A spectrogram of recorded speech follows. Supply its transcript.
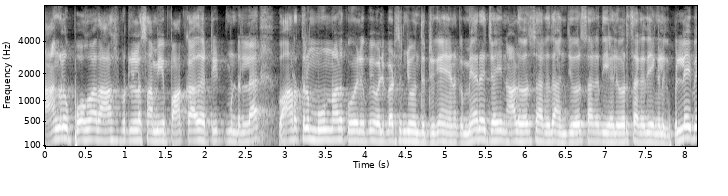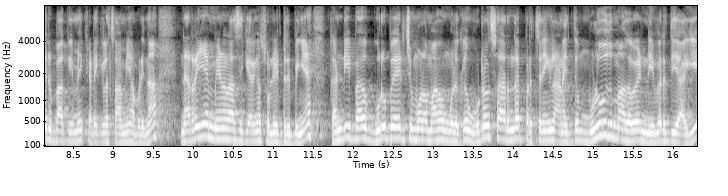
நாங்களும் போகாத ஹாஸ்பிட்டலில் சாமியை பார்க்காத ட்ரீட்மெண்ட் இல்லை வாரத்தில் மூணு நாள் கோயிலுக்கு போய் வழிபாடு செஞ்சு வந்துட்டு இருக்கேன். எனக்கு மேரேஜ் ஆகி நாலு வருஷம் ஆகுது அஞ்சு வருஷம் ஆகுது ஏழு வருஷம் ஆகுது எங்களுக்கு பிள்ளை பேர் பாக்கியமே கிடைக்கல சாமி அப்படின்னா நிறைய மீனராசிக்காரங்க சொல்லிட்டு இருப்பீங்க. கண்டிப்பாக குரு பயிற்சி மூலமாக உங்களுக்கு உடல் சார்ந்த பிரச்சனைகள் அனைத்தும் முழுவதுமாகவே நிவர்த்தியாகி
